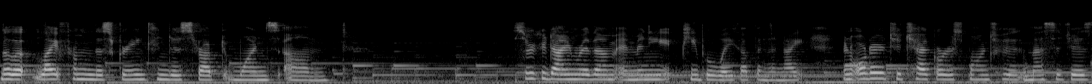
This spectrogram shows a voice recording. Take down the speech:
The light from the screen can disrupt one's um, circadian rhythm, and many people wake up in the night in order to check or respond to messages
